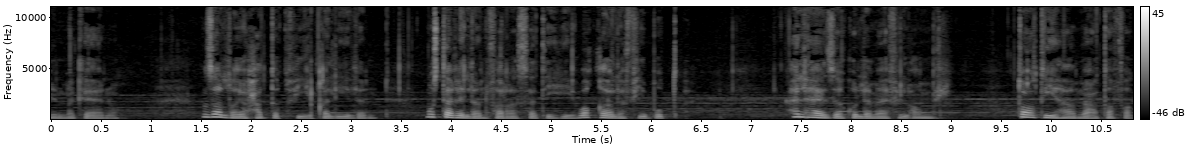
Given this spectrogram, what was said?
من مكانه. ظل يحدق فيه قليلا مستغلا فراسته وقال في بطء هل هذا كل ما في الأمر؟ تعطيها معطفك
